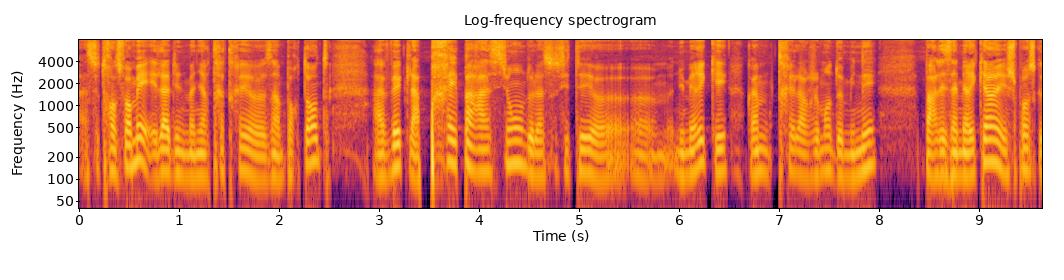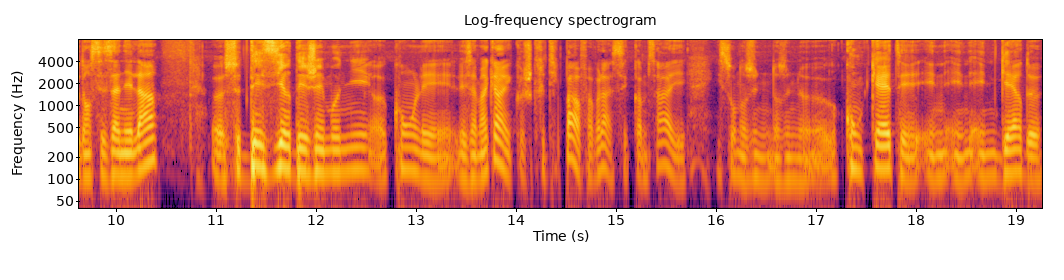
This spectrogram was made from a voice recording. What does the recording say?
à se, transformer, et là d'une manière très très importante, avec la préparation de la société numérique qui est quand même très largement dominée par les Américains. Et je pense que dans ces années-là, euh, ce désir d'hégémonie euh, qu'ont les, Américains, et que je critique pas, enfin voilà, c'est comme ça, ils, sont dans une, euh, conquête et, une, guerre de,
